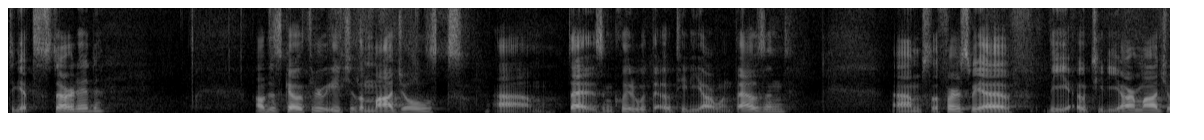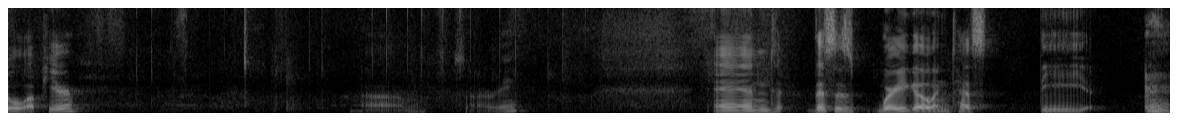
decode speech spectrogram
to get started, I'll just go through each of the modules um, that is included with the OTDR 1000. Um, so first we have the OTDR module up here. Um, sorry. And this is where you go and test the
